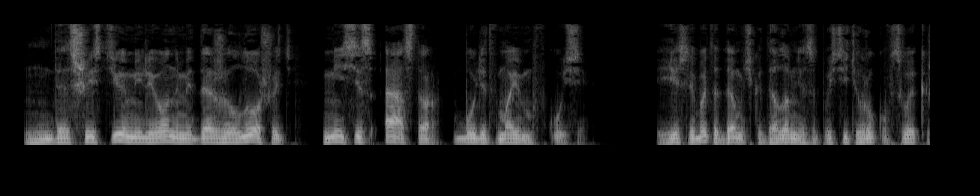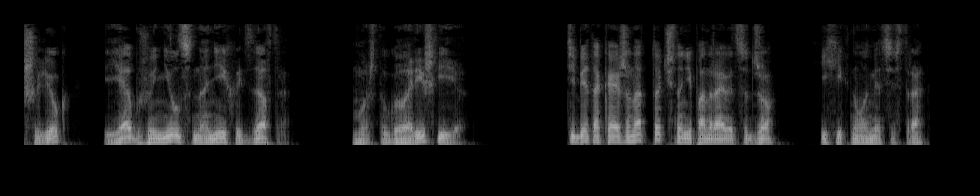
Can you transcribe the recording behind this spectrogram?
Да с шестью миллионами даже лошадь миссис Астор будет в моем вкусе. Если бы эта дамочка дала мне запустить руку в свой кошелек, я бы женился на ней хоть завтра. Может, уговоришь ее?» «Тебе такая жена точно не понравится, Джо», — хихикнула медсестра.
